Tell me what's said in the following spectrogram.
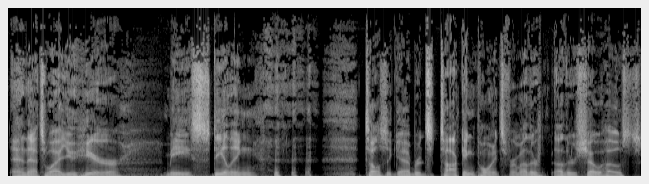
And that's why you hear me stealing Tulsi Gabbard's talking points from other other show hosts.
